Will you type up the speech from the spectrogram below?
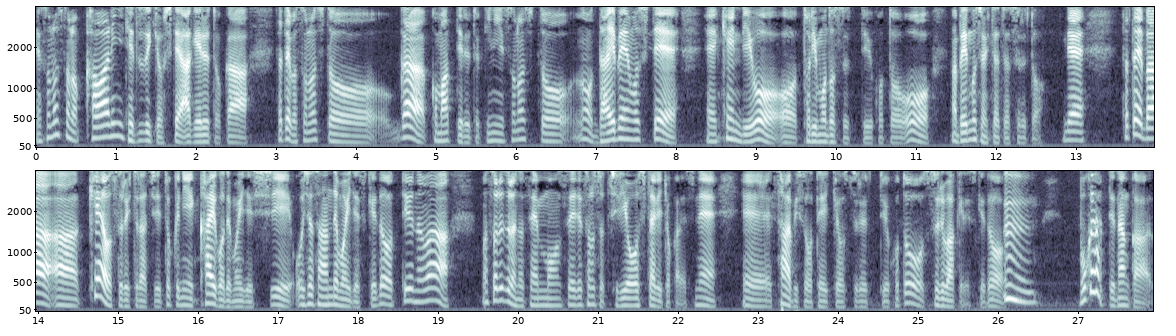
えその人の代わりに手続きをしてあげるとか、例えばその人が困っている時に、その人の代弁をして、えー権利をお取り戻すっていうことを、まあ、弁護士の人たちはすると。で、例えばケアをする人たち、特に介護でもいいですし、お医者さんでもいいですけど、っていうのは、まあ、それぞれの専門性でその人を治療をしたりとかですね、えーサービスを提供するっていうことをするわけですけど、うん。僕らってなんか、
